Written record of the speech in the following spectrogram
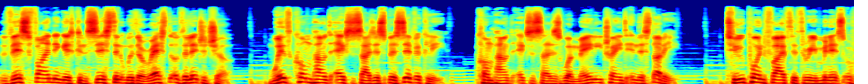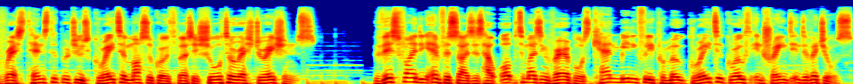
This finding is consistent with the rest of the literature. With compound exercises specifically, compound exercises were mainly trained in this study. 2.5 to 3 minutes of rest tends to produce greater muscle growth versus shorter rest durations. This finding emphasizes how optimizing variables can meaningfully promote greater growth in trained individuals.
